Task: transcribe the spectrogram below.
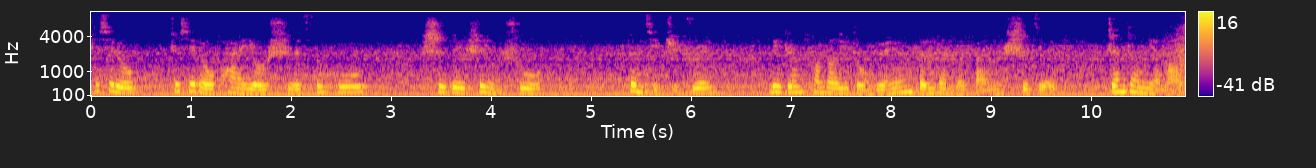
这些流这些流派有时似乎。是对摄影术奋起直追，力争创造一种原原本本的反映世界真正面貌的、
